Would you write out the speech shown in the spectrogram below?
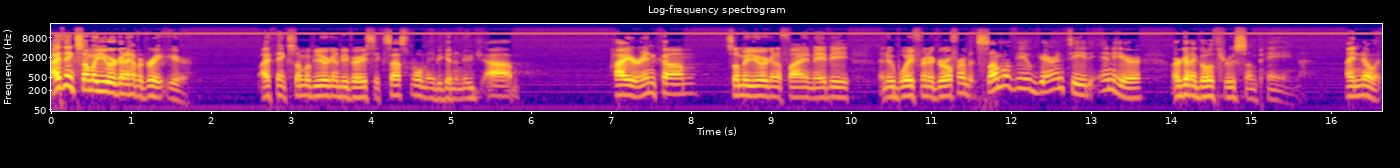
I think some of you are going to have a great year. I think some of you are going to be very successful, maybe get a new job. higher income. Some of you are going to find maybe a new boyfriend or girlfriend, but some of you, guaranteed in here, are going to go through some pain. I know it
